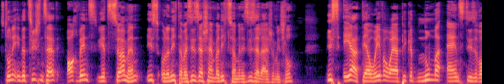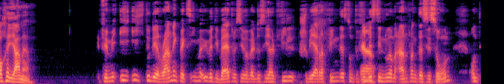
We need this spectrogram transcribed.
Stoney in der Zwischenzeit, auch wenn es jetzt Sermon ist oder nicht, aber es ist ja scheinbar nicht Sermon, es ist Elijah Mitchell, ist er der Waiver Wire Pickup Nummer eins diese Woche, Janne. Für mich, ich, ich tu die Running Backs immer über die Wide Receiver, weil du sie halt viel schwerer findest und du Ja. findest die nur am Anfang der Saison. Und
